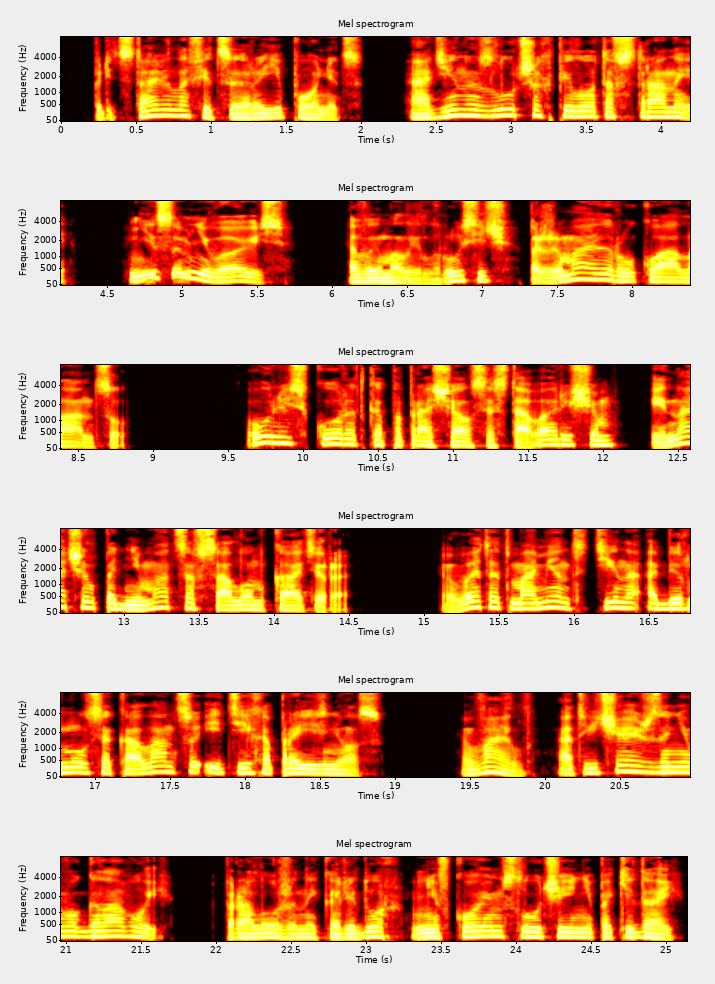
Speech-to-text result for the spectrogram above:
— представил офицера японец. Один из лучших пилотов страны. Не сомневаюсь, вымолвил Русич, пожимая руку Аланцу. Улис коротко попрощался с товарищем и начал подниматься в салон катера. В этот момент Тина обернулся к Аланцу и тихо произнес. «Вайл, отвечаешь за него головой. Проложенный коридор ни в коем случае не покидай».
